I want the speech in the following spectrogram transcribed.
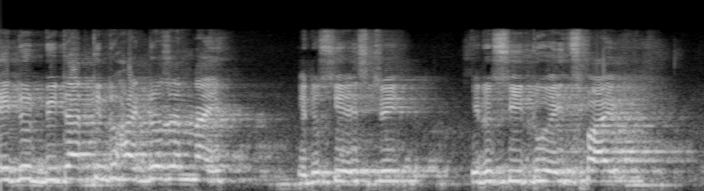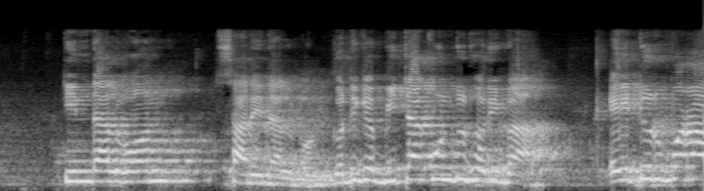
এইটোত বিটাত কিন্তু হাইড্ৰজেন নাই। এইটো চি এইচ থ্ৰী এইটো চি টু এইচ ফাইভ তিনিডাল বন চাৰিডাল বন। গতিকে বিটা কোনটো ধৰিবা? এইটোৰ পৰা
